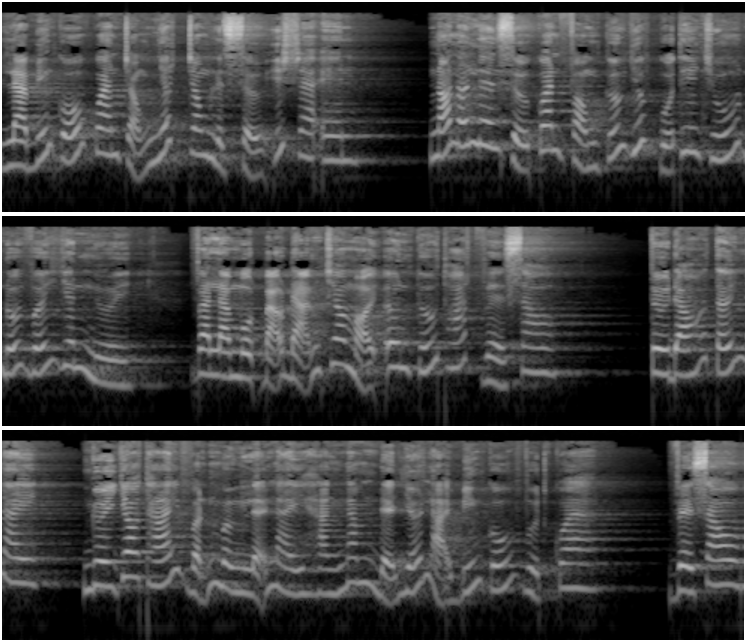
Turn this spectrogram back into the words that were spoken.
là biến cố quan trọng nhất trong lịch sử Israel. Nó nói lên sự quan phòng cứu giúp của Thiên Chúa đối với dân người và là một bảo đảm cho mọi ơn cứu thoát về sau. Từ đó tới nay, người Do Thái vẫn mừng lễ này hàng năm để nhớ lại biến cố vượt qua. Về sau,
